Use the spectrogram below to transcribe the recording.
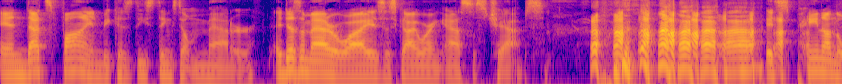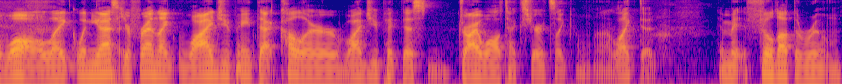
And that's fine because these things don't matter. It doesn't matter why is this guy wearing assless chaps. it's paint on the wall. Like when you ask your friend, like, why'd you paint that color? Why'd you pick this drywall texture? It's like, "Oh, I liked it. It, ma- filled out the room.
